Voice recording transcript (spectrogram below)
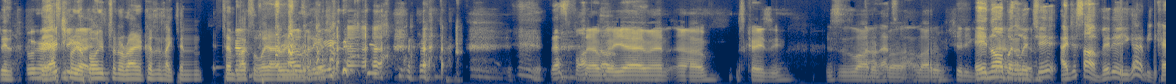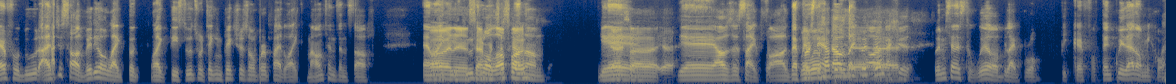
They, Who they hurt you for your guys? phone. You turn around. Your cousin's like 10, 10 blocks away already. That's fucked no, up. but yeah, man, um, it's crazy. This is a lot Nah, of uh, a lot of shitty. Hey, no, but happen. legit, I just saw a video. You gotta be careful, dude. I just saw a video like the like these dudes were taking pictures over by like mountains and stuff, and Oh, like and these in San roll up on them. Yeah, I Yeah, saw that. Yeah. yeah. I was just like, fuck. That Wait, first what thing I thought I was like, in fuck. San I should let me send this to Will. Be like, bro, be careful. Ten cuidado, mijo.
